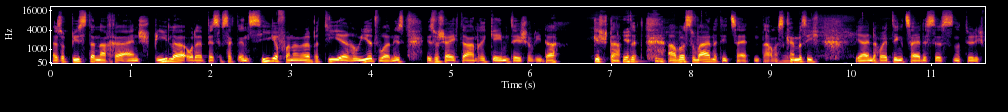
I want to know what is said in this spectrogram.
Also bis dann nachher ein Spieler oder besser gesagt ein Sieger von einer Partie eruiert worden ist, ist wahrscheinlich der andere Game Day schon wieder gestartet. Ja. Aber so waren ja die Zeiten damals. Ja. Kann man sich, ja, in der heutigen Zeit ist es natürlich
